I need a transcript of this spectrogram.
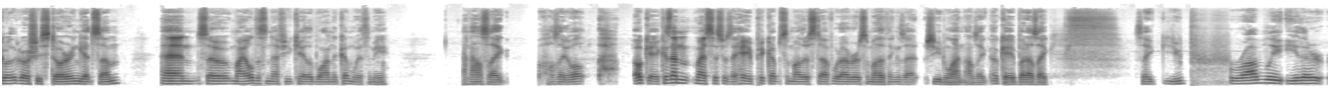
go to the grocery store and get some. And so my oldest nephew Caleb wanted to come with me, and I was like, I was like, well, okay. Because then my sister was like, hey, pick up some other stuff, whatever, some other things that she'd want. And I was like, okay. But I was like, it's like, you probably either,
